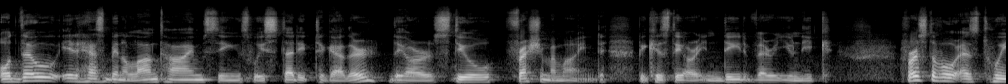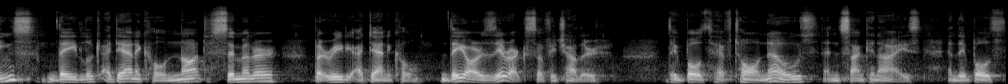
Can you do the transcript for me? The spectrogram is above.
Although it has been a long time since we studied together, they are still fresh in my mind because they are indeed very unique. First of all, as twins, they look identical, not similar, but really identical. They are Xerox of each other. They both have tall nose and sunken eyes, and they both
